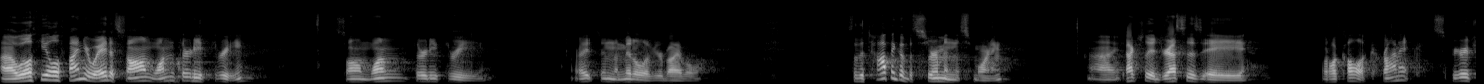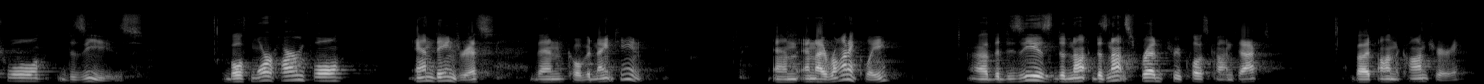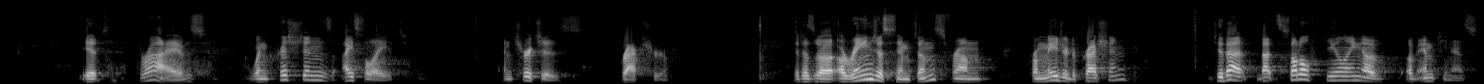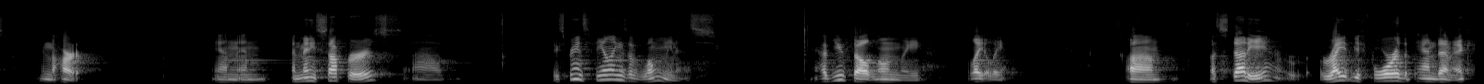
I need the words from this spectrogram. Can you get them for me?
Uh, well, if you'll find your way to Psalm 133, Psalm 133, right in the middle of your Bible. So, the topic of the sermon this morning uh, actually addresses a what I'll call a chronic spiritual disease, both more harmful and dangerous than COVID 19. And, and ironically, uh, the disease not, does not spread through close contact, but on the contrary, it thrives when Christians isolate and churches fracture. It has a, a, range of symptoms from, from major depression to that, that subtle feeling of, of emptiness in the heart. And, and, and many sufferers uh, experience feelings of loneliness. Have you felt lonely lately? Um, a study right before the pandemic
